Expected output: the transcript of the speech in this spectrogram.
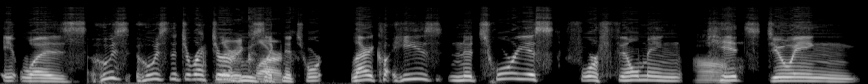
it was who's who is the director Larry who's Clark. like notor Larry Clark. He's notorious for filming Oh. kids doing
